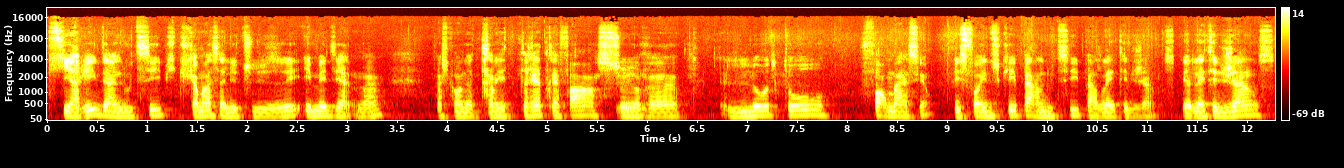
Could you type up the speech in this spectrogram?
qui arrivent dans l'outil puis qui commencent à l'utiliser immédiatement parce qu'on a travaillé très, très fort sur euh, l'auto-formation. Ils se font éduquer par l'outil, par l'intelligence. Il y a de l'intelligence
